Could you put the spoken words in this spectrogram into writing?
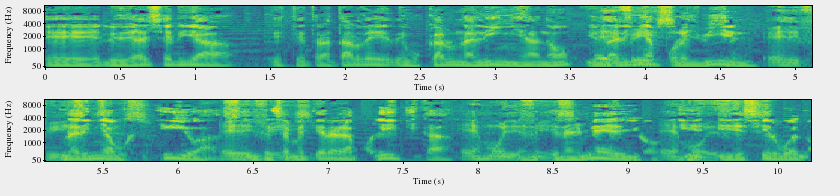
eh, lo ideal sería este, tratar de, de buscar una línea, ¿no? Y Es una línea por el bien. es difícil. una línea objetiva, sin que se metiera la política Es muy en, difícil. en el medio Es y, muy y decir, bueno,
